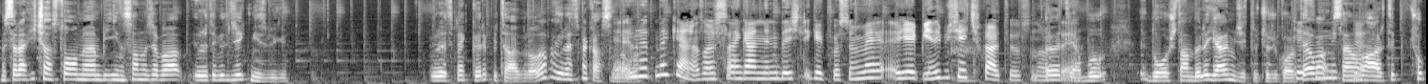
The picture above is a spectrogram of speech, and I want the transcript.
Mesela hiç hasta olmayan bir insan acaba üretebilecek miyiz bir gün? Üretmek garip bir tabir olur ama üretmek aslında E, bu. üretmek yani. Sonuçta sen genlerini değişiklik yapıyorsun ve hep yeni bir şey çıkartıyorsun ortaya. Evet ya bu doğuştan böyle gelmeyecekti o çocuk ortaya ama sen Kesinlikle. onu artık çok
